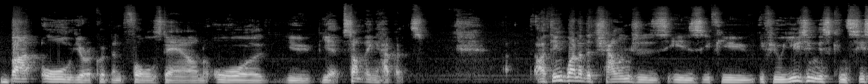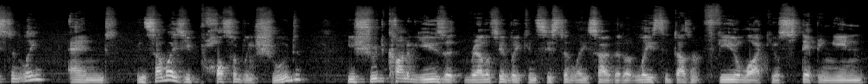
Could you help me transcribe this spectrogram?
but all your equipment falls down, or you yeah something happens. I think one of the challenges is if you if you're using this consistently, and in some ways you possibly should, you should kind of use it relatively consistently so that at least it doesn't feel like you're stepping in.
